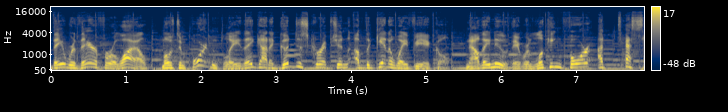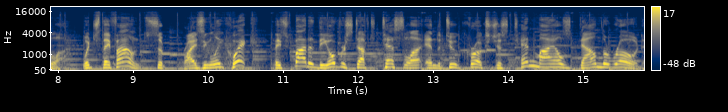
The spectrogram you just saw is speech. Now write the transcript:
they were there for a while. Most importantly, they got a good description of the getaway vehicle. Now they knew they were looking for a Tesla, which they found surprisingly quick. They spotted the overstuffed Tesla and the two crooks just 10 miles down the road,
